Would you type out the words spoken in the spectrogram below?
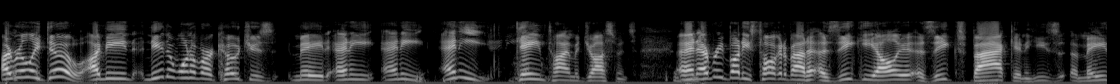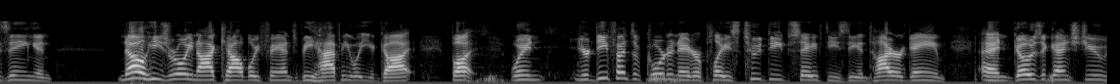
I really do. I mean, neither one of our coaches made any any any game time adjustments. And everybody's talking about Ezekiel Elliott. Ezekiel's back and he's amazing and no, he's really not. Cowboy fans, be happy what you got. But when your defensive coordinator plays two deep safeties the entire game and goes against you,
